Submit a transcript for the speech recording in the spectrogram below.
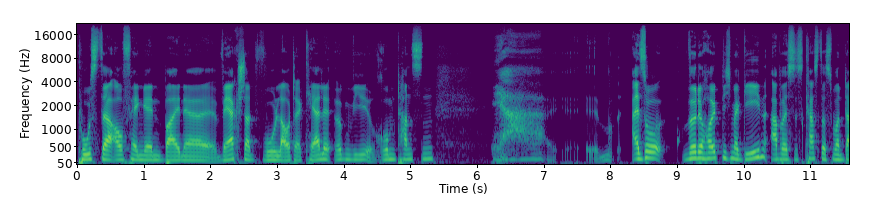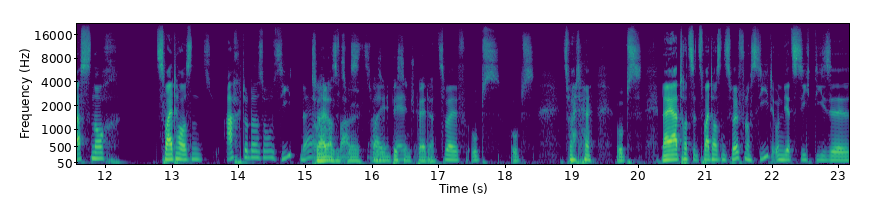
Poster aufhängen bei einer Werkstatt, wo lauter Kerle irgendwie rumtanzen. Ja, äh, also würde heute nicht mehr gehen, aber es ist krass, dass man das noch 2000 2008 oder so sieht, ne? 2012, also ein bisschen äh, später. 12, ups, ups. Zweite, ups. Naja, trotzdem 2012 noch sieht und jetzt sich diese,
